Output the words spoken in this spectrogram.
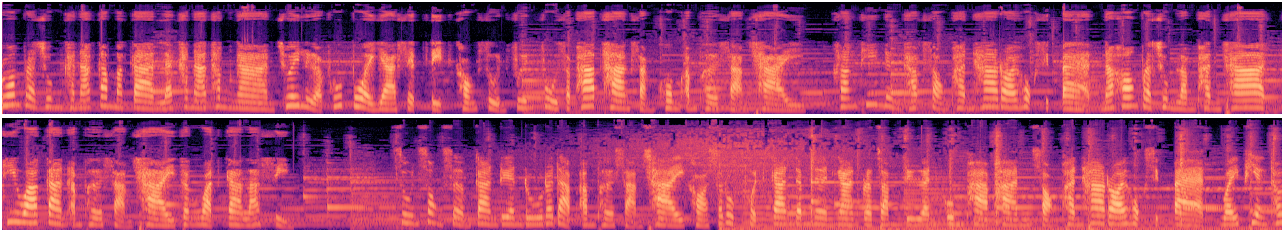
ร่วมประชุมคณะกรรมการและคณะทำงานช่วยเหลือผู้ป่วยยาเสพติดของศูนย์ฟื้นฟูสภาพทางสังคมอำเภอสามชัย ครั้งที่1ทับ2568 ณ ห้องประชุมลำพันชาติ ที่ว่าการอำเภอสามชัย จังหวัดกาฬสินธุ์ศูนย์ส่งเสริมการเรียนรู้ระดับอำเภอสามชัย ขอสรุปผลการดำเนินงานประจำเดือนกุมภาพันธ์ 2568 ไว้เพียงเท่า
